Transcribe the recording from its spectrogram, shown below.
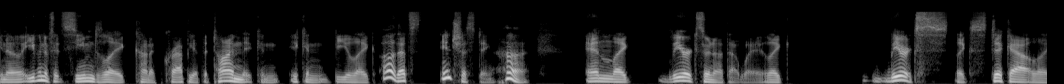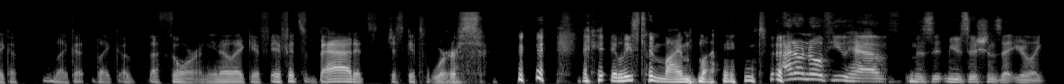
you know even if it seemed like kind of crappy at the time it can it can be like oh that's interesting huh? And like lyrics are not that way. Like lyrics like stick out like a like a like a, a thorn you know like if if it's bad it just gets worse. At least in my mind. I don't know if you have musicians that you're like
